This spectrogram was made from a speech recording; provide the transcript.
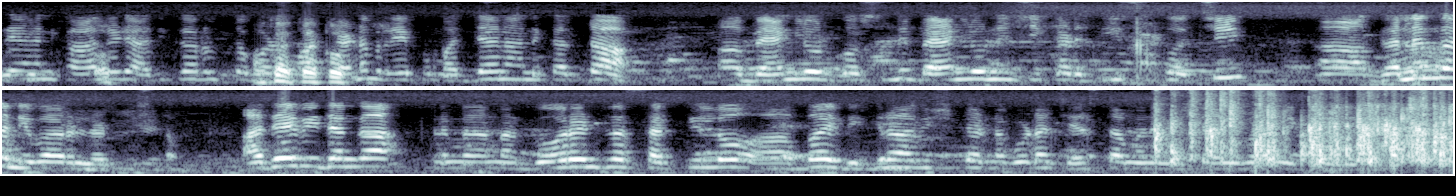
దేహానికి ఆల్రెడీ అధికారులతో కూడా మాట్లాడడం రేపు మధ్యాహ్నానికంతా ఆ, బెంగళూరుకు వస్తుంది. బెంగళూరు నుంచి ఇక్కడ తీసుకొచ్చి ఆ, ఘనంగా నివారణ నడిపిస్తాం అదే విధంగా మన గోరెంట్ల సర్కిల్లో అబ్బాయి విగ్రహావిష్కరణ కూడా చేస్తామనే విషయాన్ని కూడా మీకు.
